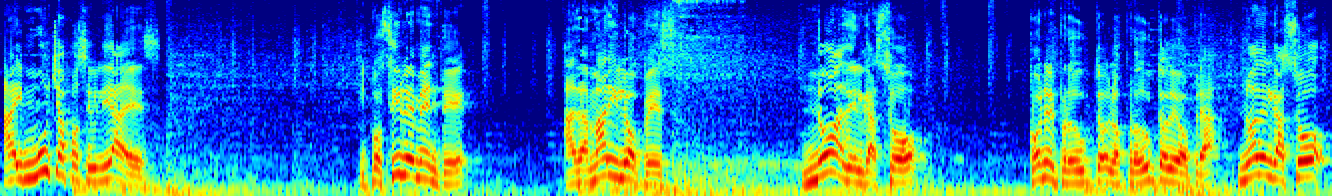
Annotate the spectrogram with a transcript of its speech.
hay muchas posibilidades. Y posiblemente Adamari López no adelgazó con el producto, los productos de Oprah, no adelgazó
